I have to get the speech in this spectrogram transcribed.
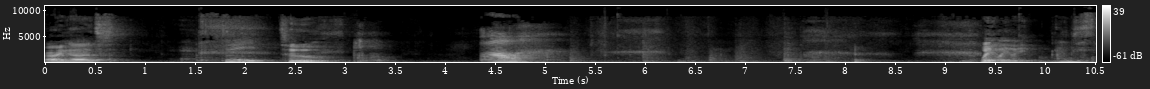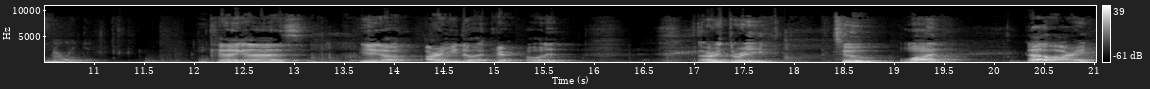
All right, guys. Three. Two. Ah. Wait, wait, wait. I'm just smelling it. Okay, guys. Here you go. All right, you do it. Here, hold it. All right, three, two, one. Go, Ari.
